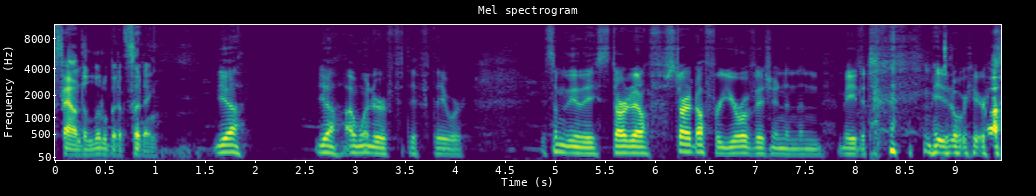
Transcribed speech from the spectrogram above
found a little bit of footing. Yeah, yeah. I wonder if if they were it's something they started off started off for Eurovision and then made it made it over here. Oh,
